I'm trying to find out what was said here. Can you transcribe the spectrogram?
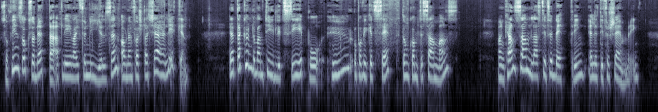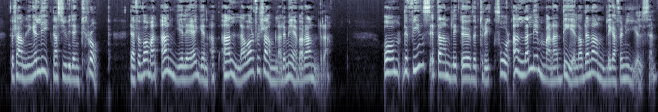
så finns också detta att leva i förnyelsen av den första kärleken. Detta kunde man tydligt se på hur och på vilket sätt de kom tillsammans. Man kan samlas till förbättring eller till försämring. Församlingen liknas ju vid en kropp, därför var man angelägen att alla var församlade med varandra. Om det finns ett andligt övertryck får alla lemmarna del av den andliga förnyelsen.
